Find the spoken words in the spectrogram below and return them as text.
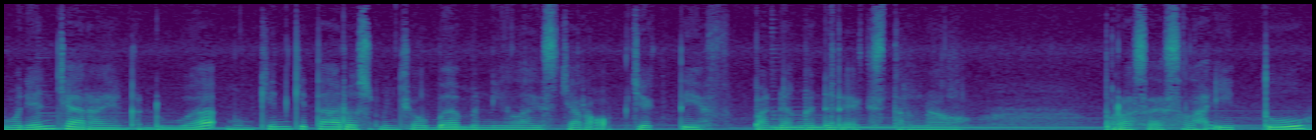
Kemudian cara yang kedua, mungkin kita harus mencoba menilai secara objektif pandangan dari eksternal. Proseslah itu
